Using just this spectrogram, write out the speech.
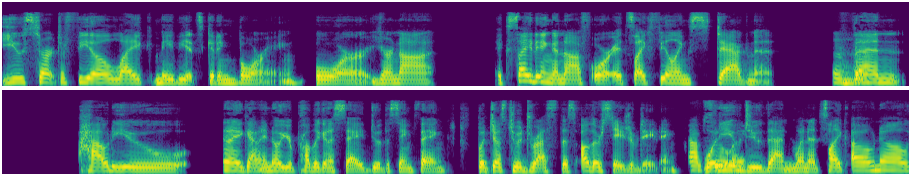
you start to feel like maybe it's getting boring or you're not exciting enough or it's like feeling stagnant, mm-hmm. then how do you? And again, I know you're probably going to say do the same thing, but just to address this other stage of dating, Absolutely. what do you do then when it's like, oh no,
